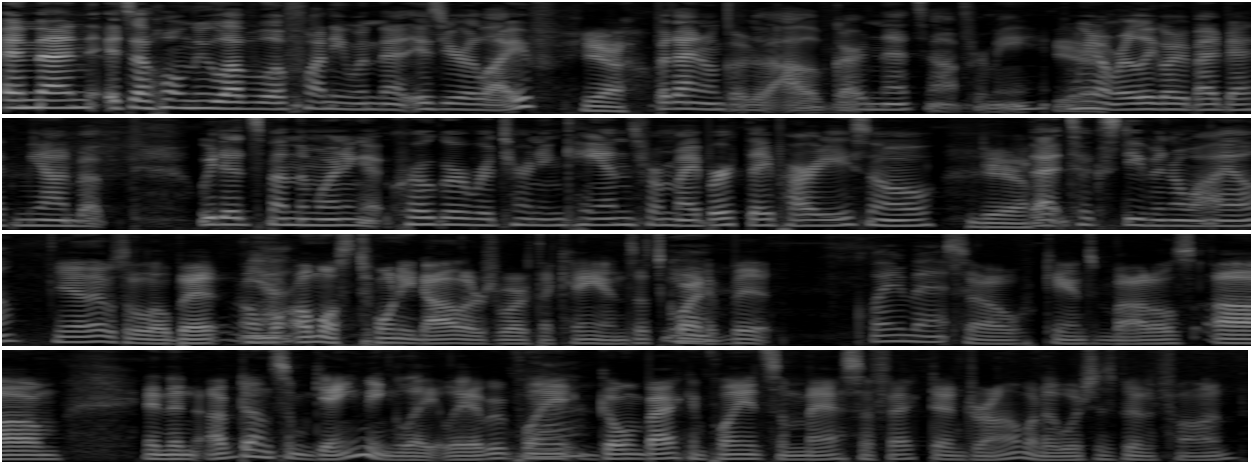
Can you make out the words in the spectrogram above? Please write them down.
and then it's a whole new level of funny when that is your life. Yeah. But I don't go to the Olive Garden. That's not for me. We don't really go to Bed Bath and Beyond, but we did spend the morning at Kroger returning cans from my birthday party. So Yeah. that took Steven a while, yeah, that was a little bit. Yeah. Almost $20 worth of cans. That's quite Yeah. a bit. Quite a bit. So cans and bottles. Um, and then I've done some gaming lately. I've been playing, Yeah. going back and playing some Mass Effect Andromeda, which has been fun.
